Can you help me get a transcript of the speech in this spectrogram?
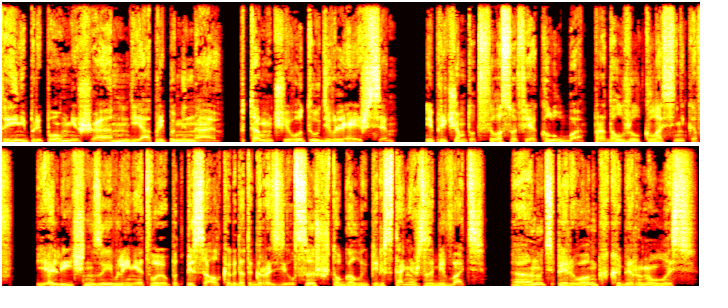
Ты не припомнишь, а я припоминаю. Потому чего ты удивляешься? «И при чем тут философия клуба?» — продолжил Классников. «Я лично заявление твое подписал, когда ты грозился, что голы перестанешь забивать. А оно теперь вон как обернулось».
